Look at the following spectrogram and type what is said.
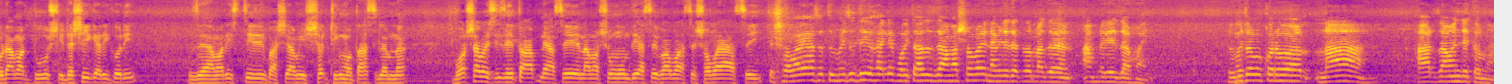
ওটা আমার দোষ, এটা স্বীকারই করি যে আমার স্ত্রীর পাশে আমি ঠিক মতো আসছিলাম না। ভরসা পাইছি যেহেতু আপনি আছেন, আমার সুমন্দি আছে, বাবা আছে, সবাই আছেই। তো সবাই আছে, তুমি যদি খাইলে পয়সা যে আমার সবাই, না আমি যে যেতাম না যে আপনার যা হয়। তুমি তো করো না, আর যাওয়ান যেত না।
